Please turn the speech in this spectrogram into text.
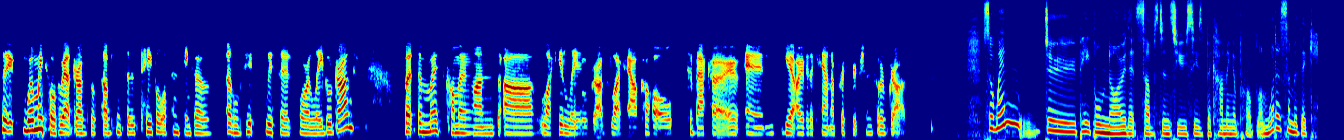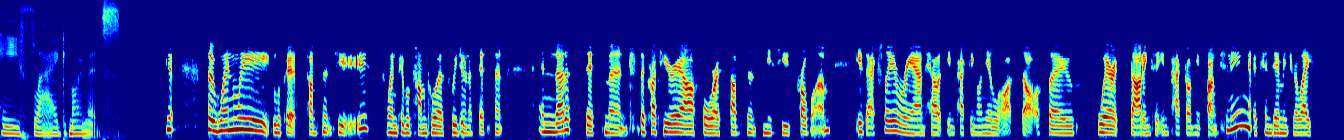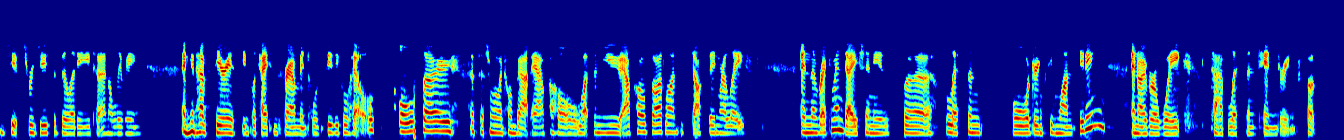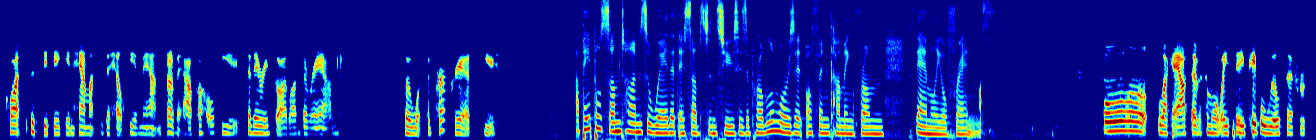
So, when we talk about drugs or substances, people often think of illicit or illegal drugs, but the most common ones are like illegal drugs like alcohol, tobacco, and yeah, over the counter prescription sort of drugs. So, when do people know that substance use is becoming a problem? What are some of the key flag moments? Yep. So, when we look at substance use, when people come to us, we do an assessment. And that assessment, the criteria for a substance misuse problem is actually around how it's impacting on your lifestyle. So, where it's starting to impact on your functioning, it can damage relationships, reduce ability to earn a living, and can have serious implications for our mental and physical health. Also, especially when we're talking about alcohol, like the new alcohol guidelines have just been released, and the recommendation is for less than four drinks in one sitting and over a week to have less than 10 drinks. So it's quite specific in how much is a healthy amount of alcohol to use. So there is guidelines around for what's appropriate use. Are people sometimes aware that their substance use is a problem, or is it often coming from family or friends? For like our service and what we see, people will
